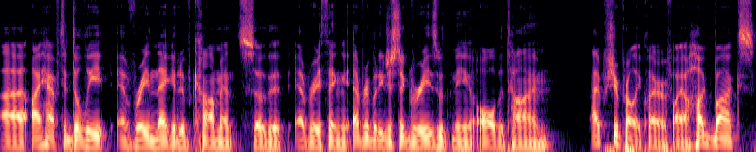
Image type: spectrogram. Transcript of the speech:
uh, I have to delete every negative comment so that everything everybody just agrees with me all the time." I should probably clarify. A hug box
